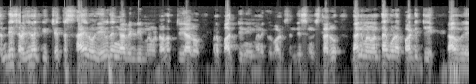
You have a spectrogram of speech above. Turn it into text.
సందేశం ప్రజలకి క్షేత్రస్థాయిలో ఏ విధంగా వెళ్ళి మనం డెవలప్ చేయాలో మన పార్టీని మనకు వాళ్ళు సందేశం ఇస్తారు. దాన్ని మనం అంతా కూడా పాటించి రాబోయే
